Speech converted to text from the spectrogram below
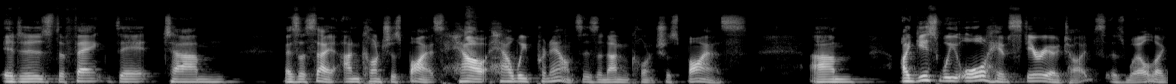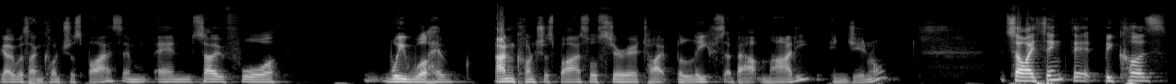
It is the fact that, um, as I say, unconscious bias, how, how we pronounce is an unconscious bias. Um, I guess we all have stereotypes as well. They go with unconscious bias. And, and so for we will have unconscious bias or stereotype beliefs about Māori in general. So I think that because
